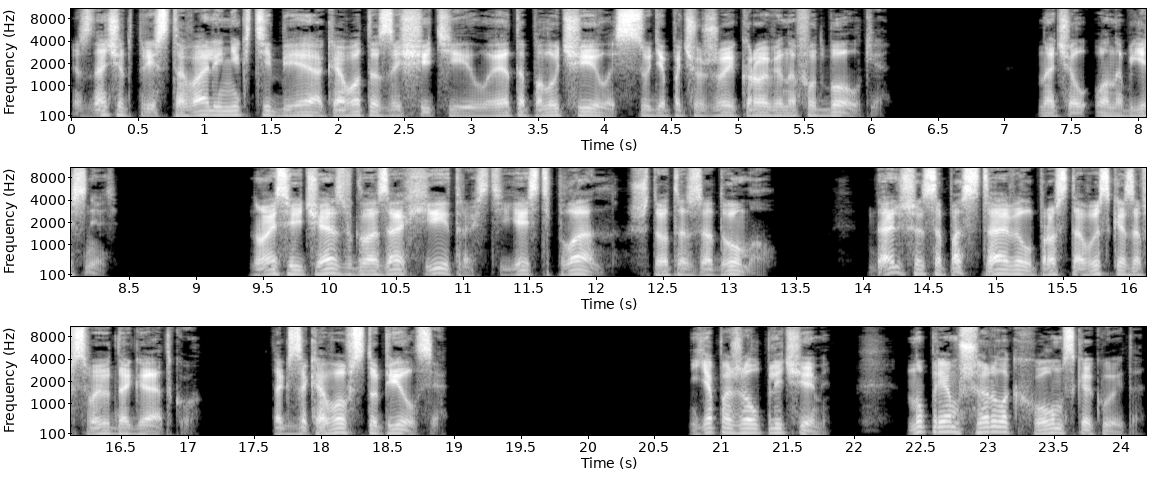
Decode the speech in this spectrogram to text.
Значит, приставали не к тебе, а кого-то защитил, и это получилось, судя по чужой крови на футболке. Начал он объяснять. Ну а сейчас в глазах хитрость, есть план, что-то задумал. Дальше сопоставил, просто высказав свою догадку. Так за кого вступился? Я пожал плечами. Ну прям Шерлок Холмс какой-то.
